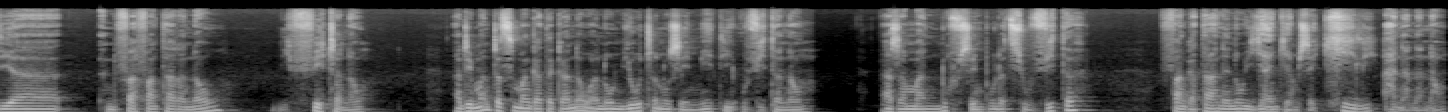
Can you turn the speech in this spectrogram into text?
dia ny fahafantaranao ny fetranao. Andriamanitra tsy mangataka anao hanao mihoatra noho izay mety ho vitanao. Aza manonofy izay mbola tsy ho vita, fangatahany anao hiainga amin'izay kely anananao.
